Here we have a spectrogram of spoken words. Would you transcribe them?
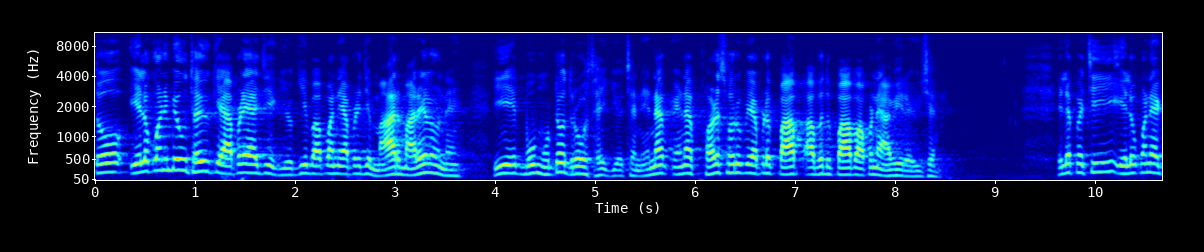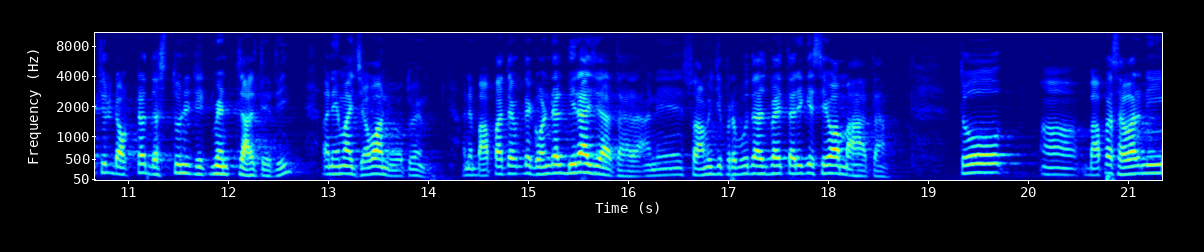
તો એ લોકોને બી એવું થયું કે આપણે આજે યોગી બાપાને આપણે જે માર મારેલો ને, એ બહુ મોટો દ્રોહ થઈ ગયો છે ને. એના એના ફળ સ્વરૂપે આપણે પાપ, આ બધું પાપ આપણે આવી રહ્યું છે. એટલે પછી એ લોકોને એકચ્યુઅલી ડૉક્ટર દસ્તુની ટ્રીટમેન્ટ ચાલતી હતી અને એમાં જવાનું હતું એમ. અને બાપા તે વખતે ગોંડલ બિરાજ્યા હતા અને સ્વામીજી પ્રભુદાસભાઈ તરીકે સેવામાં હતા. તો બાપા સવારની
